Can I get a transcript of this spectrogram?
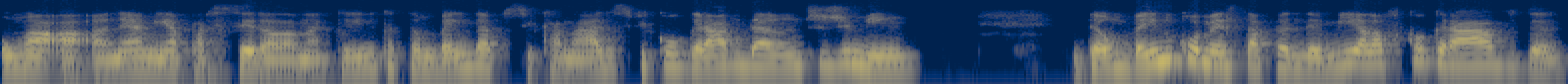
uma, a, né, a minha parceira lá na clínica, também da psicanálise, ficou grávida antes de mim. Então, bem no começo da pandemia, ela ficou grávida.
